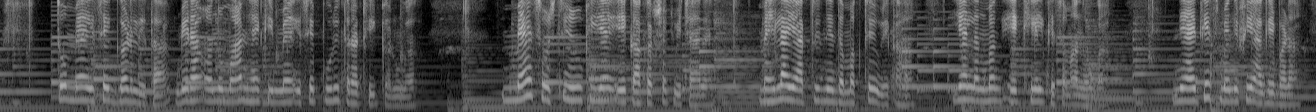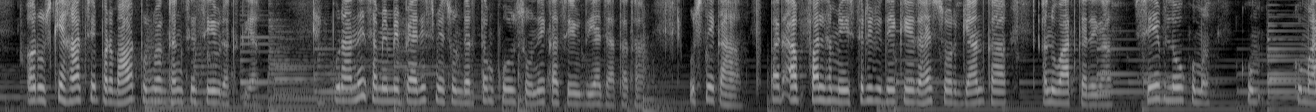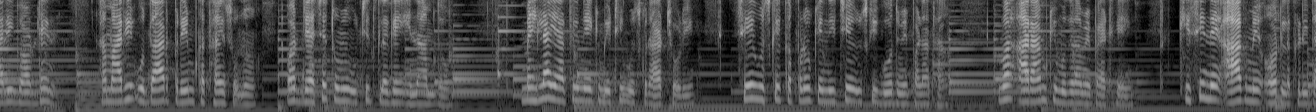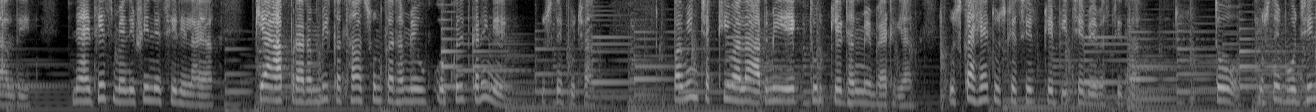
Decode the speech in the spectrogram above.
तो मैं इसे गढ़ लेता। मेरा अनुमान है कि मैं इसे पूरी तरह ठीक करूँगा। मैं सोचती हूँ कि यह एक आकर्षक विचार है। महिला यात्री ने दमकते हुए कहा यह लगभग एक खेल के समान होगा। न्यायाधीश मैनिफी आगे बढ़ा और उसके हाथ से प्रभावपूर्वक ढंग से सेव रख दिया। पुराने समय में पेरिस में सुंदरतम को सोने का सेव दिया जाता था। उसने कहा पर अब फल हमें स्त्री हृदय के रहस्य और ज्ञान का अनुवाद करेगा। सेव लो कुमा, कुम, कुमारी गॉर्डन हमारी उदार प्रेम कथाएँ सुनो और जैसे तुम्हें उचित लगे इनाम दो। महिला यात्री ने एक मीठी मुस्कुराहट छोड़ी। से उसके कपड़ों के नीचे उसकी गोद में पड़ा था। वह आराम की मुद्रा में बैठ गई। किसी ने आग में और लकड़ी डाल दी। न्यायाधीश मैनिफी ने सिर हिलाया। क्या आप प्रारंभिक कथा सुनकर हमें उपकृत करेंगे? उसने पूछा। पविन चक्की वाला आदमी एक तुर्क के ढंग में बैठ गया। उसका हेड उसके सिर के पीछे व्यवस्थित था। तो उसने बोझिल,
